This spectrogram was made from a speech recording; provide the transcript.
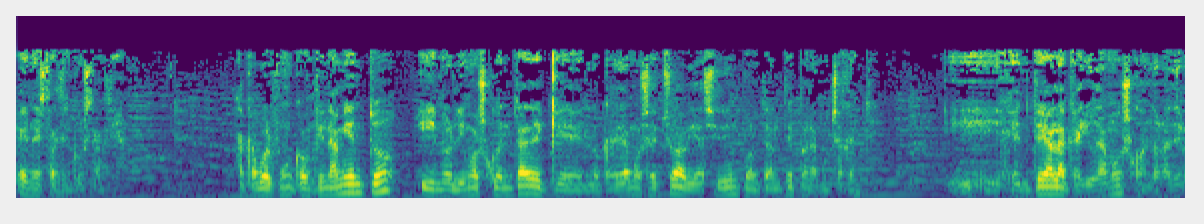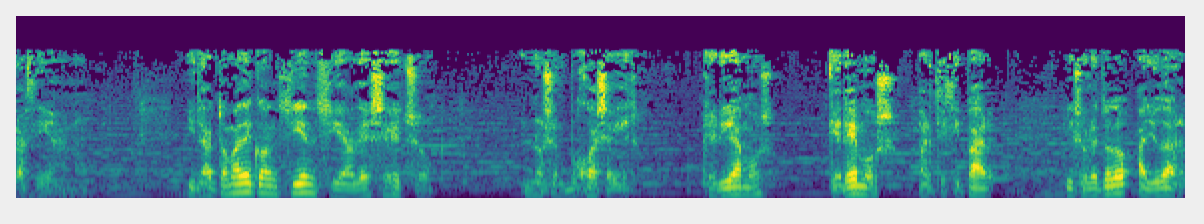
en esta circunstancia. Acabó el confinamiento y nos dimos cuenta de que lo que habíamos hecho había sido importante para mucha gente. Gente a la que ayudamos cuando nadie lo hacía. Y la toma de conciencia de ese hecho nos empujó a seguir. Queríamos, queremos participar y sobre todo ayudar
